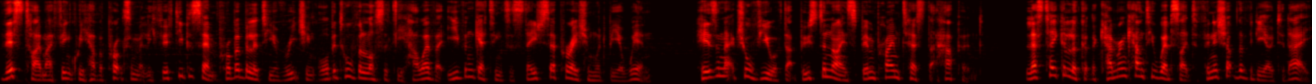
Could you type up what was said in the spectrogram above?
This time I think we have approximately 50% probability of reaching orbital velocity however even getting to stage separation would be a win. Here's an actual view of that Booster 9 spin prime test that happened. Let's take a look at the Cameron County website to finish up the video today.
